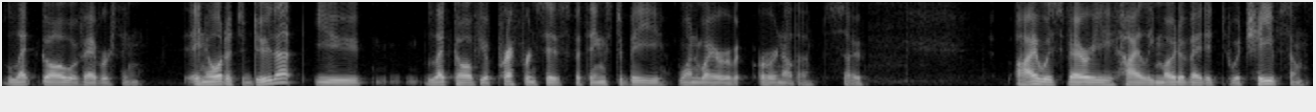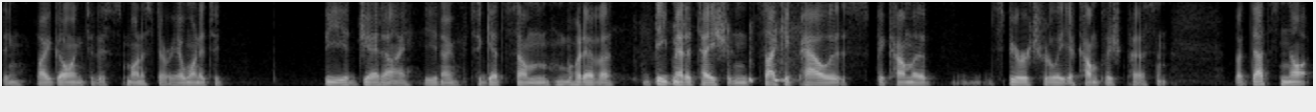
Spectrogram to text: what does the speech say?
let go of everything. In order to do that, you let go of your preferences for things to be one way or, or another. So I was very highly motivated to achieve something by going to this monastery. I wanted to be a Jedi, you know, to get some whatever deep meditation, psychic powers, become a spiritually accomplished person. But that's not,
